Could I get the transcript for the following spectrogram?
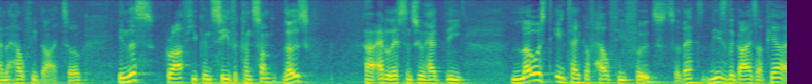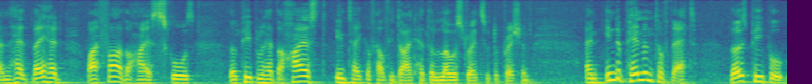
and a, healthy diet. So, in this graph, you can see those uh, adolescents who had the lowest intake of healthy foods. So these are the guys up here, and had, they had by far the highest scores. The people who had the highest intake of healthy diet had the lowest rates of depression. And independent of that, those people,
